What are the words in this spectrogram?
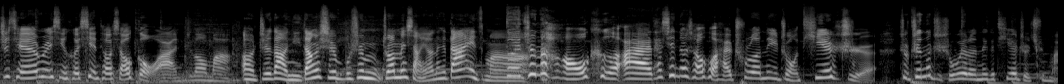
之前瑞幸和线条小狗啊，你知道吗？哦，知道。你当时不是专门想要那个袋子吗？对，真的好可爱。它线条小狗还出了那种贴纸，就真的只是为了那个贴纸。去买，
